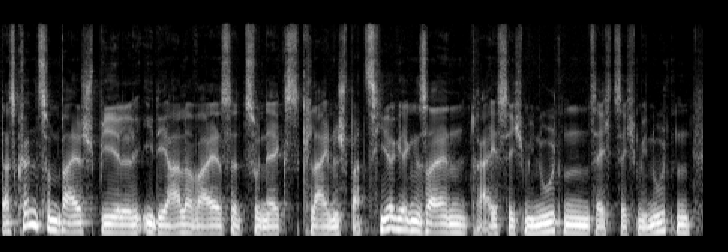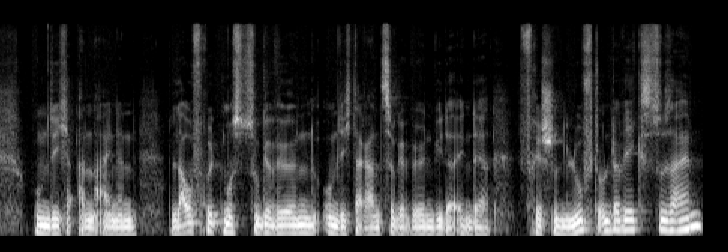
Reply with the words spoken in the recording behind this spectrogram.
Das können zum Beispiel idealerweise zunächst kleine Spaziergänge sein, 30 Minuten, 60 Minuten, um dich an einen Laufrhythmus zu gewöhnen, um dich daran zu gewöhnen, wieder in der frischen Luft unterwegs zu sein,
